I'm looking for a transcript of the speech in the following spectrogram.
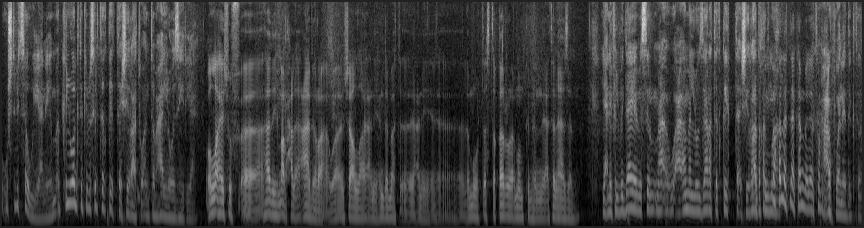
وش تبي تسوي يعني؟ كل وقتك بيصير تدقيق تأشيرات وأنت مع الوزير يعني. والله شوف آه هذه مرحلة عابرة وإن شاء الله يعني عندما يعني آه الأمور تستقر ممكن أن يتنازل. يعني في البداية بيصير مع عمل وزاره تدقيق تأشيرات ثم خلتني اكمل يا تركي عفوا يا دكتور.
